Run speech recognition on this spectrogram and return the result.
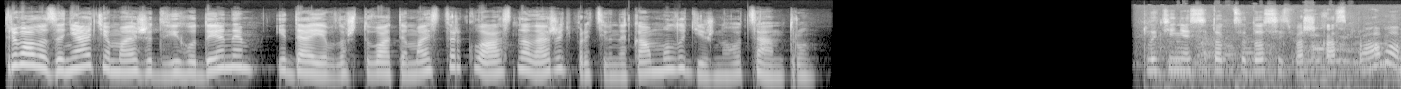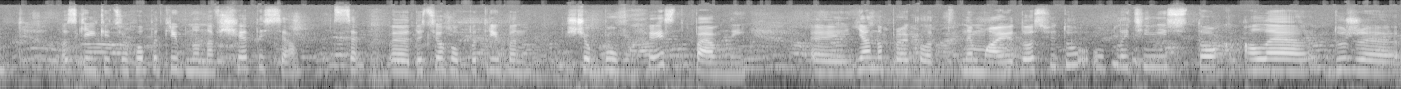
Тривало заняття майже дві години. Ідея влаштувати майстер-клас належить працівникам молодіжного центру. Плетіння сіток це досить важка справа, оскільки цього потрібно навчитися. Е, до цього потрібен, щоб був хист певний. Е, Я, наприклад, не маю досвіду у плетінні сіток, але дуже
